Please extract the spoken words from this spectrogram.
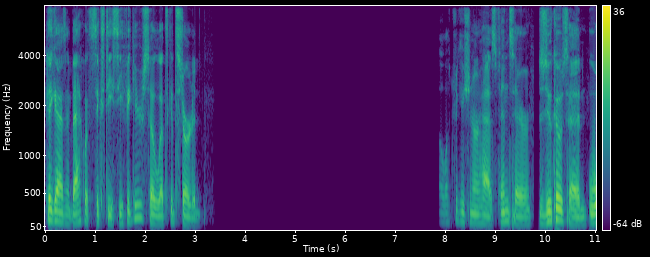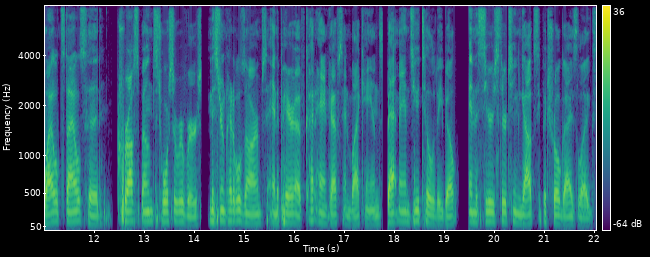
Hey guys, I'm back with 6 DC figures, so let's get started. Electrocutioner has Finn's hair, Zuko's head, Wyldstyle's hood, Crossbones torso reverse, Mr. Incredible's arms, and a pair of cut handcuffs and black hands, Batman's utility belt, and the Series 13 Galaxy Patrol guy's legs.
